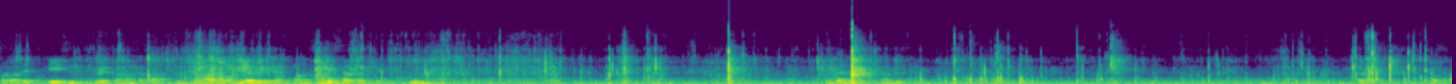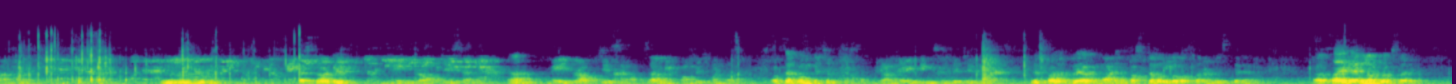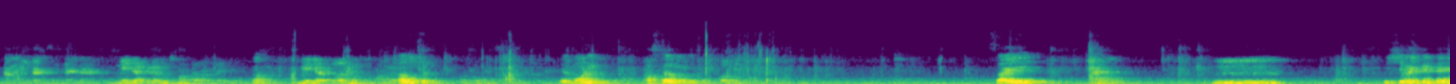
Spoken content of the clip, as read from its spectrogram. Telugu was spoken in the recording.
సార్ అదే ఏసీ పెట్టామంటారా నార్మల్గా పెట్టాం మన సిఎస్ఆర్ పెట్టాం ఇంకా వస్తాను కష్టం అండి మెయిల్ డ్రాప్ చేశాను? మెయిల్ డ్రాప్ చేశాను. ఒకసారి మీకు పంపించమంటారా? ఒకసారి పంపించండి మార్నింగ్ ఫస్ట్ అవర్లో వస్తానండి వస్తే నేను. సాయి లైన్లో ఉండి ఒకసారి. మెయిల్ అక్కడే ఉంచమంటారా అట్లయితే ఆ? మెయిల్ అట్లనే ఆ, ఉంచమంటారా ఉంచండి. రేపు మార్నింగ్ ఫస్ట్ అవర్లో. సాయి విషయం ఏంటంటే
